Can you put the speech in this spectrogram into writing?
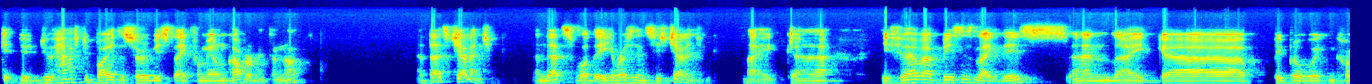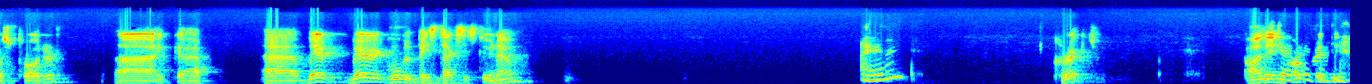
do you have to buy the service like from your own government or not? And that's challenging, and that's what the residency is challenging. Like, uh, if you have a business like this and like uh, people are working cross border, like. Uh, uh, where where Google pays taxes? Do you know? Ireland. Correct. Are they incorporated?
